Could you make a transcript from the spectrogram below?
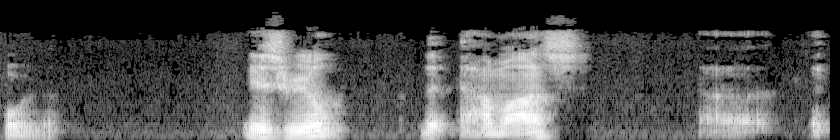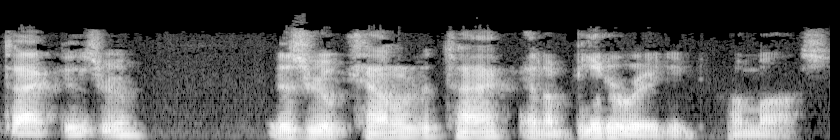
for them. Israel, the Hamas uh, attacked Israel. Israel counterattacked and obliterated Hamas.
